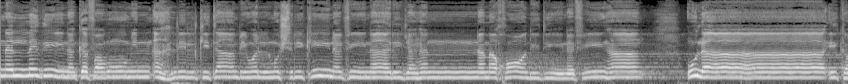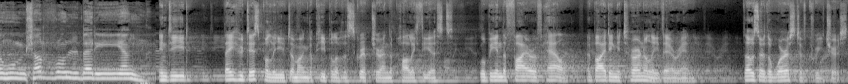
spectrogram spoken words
إن الذين كفروا من أهل الكتاب والمشركين في نار جهنم خالدين فيها أولئك هم شر البرية Indeed, they who disbelieved among the people of the scripture and the polytheists will be in the fire of hell, abiding eternally therein. Those are the worst of creatures.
